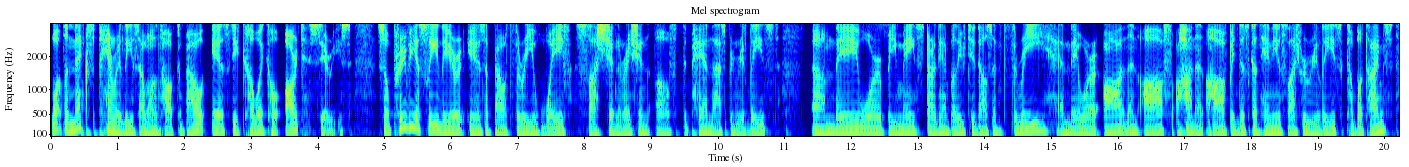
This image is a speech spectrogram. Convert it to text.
Well, the next pen release I want to talk about is the Kaweco Art series. So previously, there is about three wave slash generation of the pen that's been released. Um, they were being made starting, I believe, 2003, and they were on and off, on and off, been discontinued slash re-released a couple of times.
